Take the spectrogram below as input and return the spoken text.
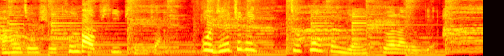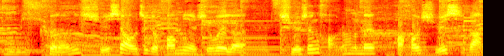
然后就是通报批评这样。我觉得这个就过分严苛了，有点。嗯，可能学校这个方面是为了学生好，让他们好好学习吧，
